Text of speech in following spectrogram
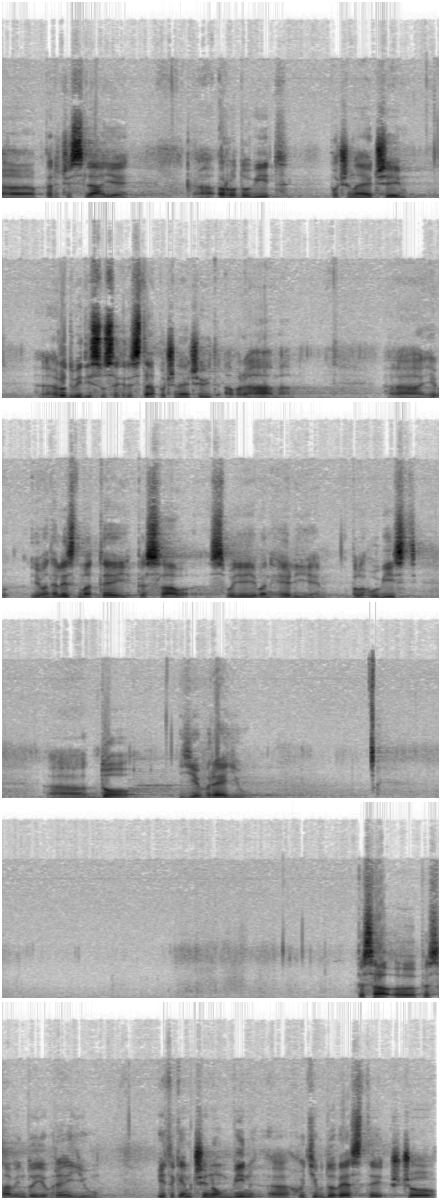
е, перечисляє е, родовід, починаючи е, родовід Ісуса Христа, починаючи від Авраама. Євангеліст Матей писав своє Євангеліє, благовість е, до євреїв. Писав, е, писав він до євреїв, і таким чином він е, хотів довести, що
